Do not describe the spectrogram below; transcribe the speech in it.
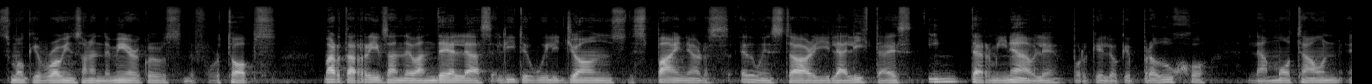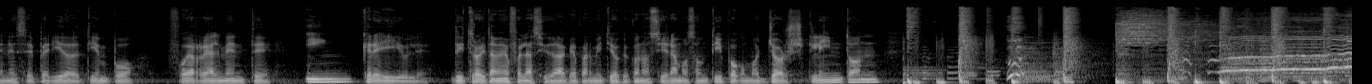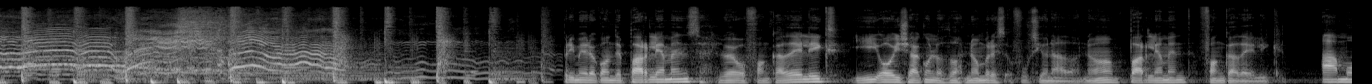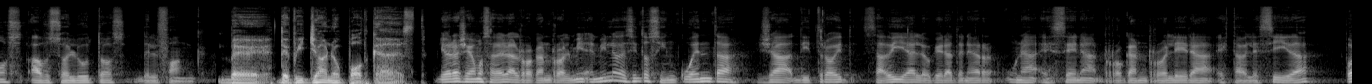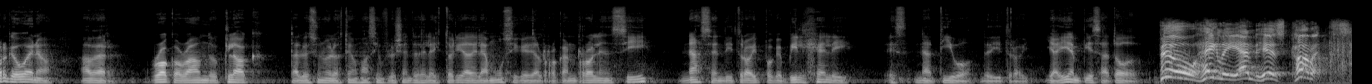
Smokey Robinson and the Miracles, The Four Tops, Martha Reeves and the Vandellas, Little Willie Jones, The Spiners, Edwin Starr y la lista es interminable porque lo que produjo la Motown en ese periodo de tiempo fue realmente increíble. Detroit también fue la ciudad que permitió que conociéramos a un tipo como George Clinton. Primero con The Parliaments, luego Funkadelic y hoy ya con los dos nombres fusionados, ¿no? Parliament, Funkadelic. Amos absolutos del funk. B de Villano Podcast. Y ahora llegamos a leer al rock and roll. En 1950 ya Detroit sabía lo que era tener una escena rock and rollera establecida. Porque bueno, a ver, Rock Around the Clock, tal vez uno de los temas más influyentes de la historia de la música y del rock and roll en sí, nace en Detroit porque Bill Haley es nativo de Detroit. Y ahí empieza todo. Bill Haley and his Comets.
